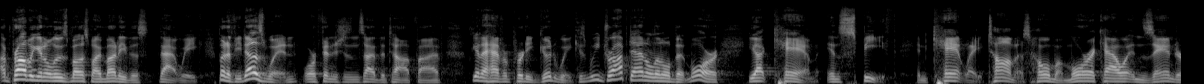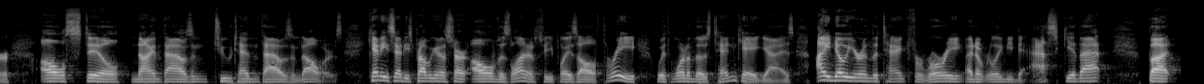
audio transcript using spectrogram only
I'm probably going to lose most of my money this that week. But if he does win or finishes inside the top five, I'm going to have a pretty good week. Because we drop down a little bit more. You got Cam and Spieth and Cantlay, Thomas, Homa, Morikawa, and Xander all still 9,000 to $10,000. Kenny said he's probably going to start all of his lineups if he plays all three with one of those 10K guys. I know you're in the tank for Rory. I don't really need to ask you that. But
